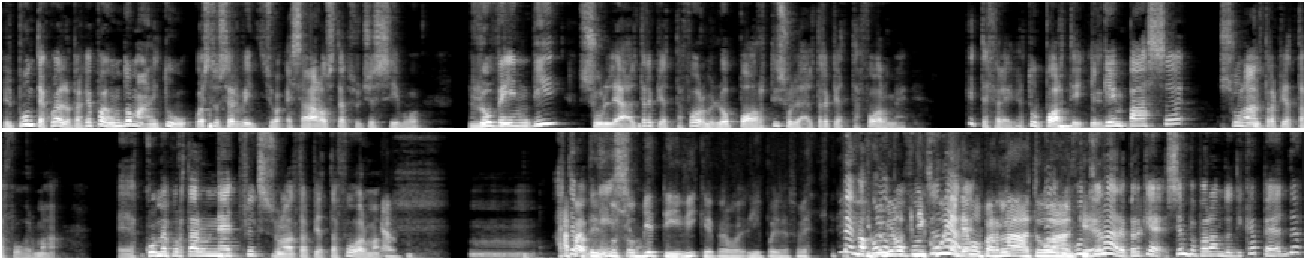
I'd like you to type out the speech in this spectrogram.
il punto è quello, perché poi un domani tu questo servizio, e sarà lo step successivo, lo vendi sulle altre piattaforme, lo porti sulle altre piattaforme. Che te frega? Tu porti il Game Pass su un'altra piattaforma. Eh, come portare un Netflix su un'altra piattaforma. Yeah. Mm, a, a parte i obiettivi che però lì poi Beh, ma quello abbiamo, di cui abbiamo parlato quello anche. può funzionare perché sempre parlando di Caped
